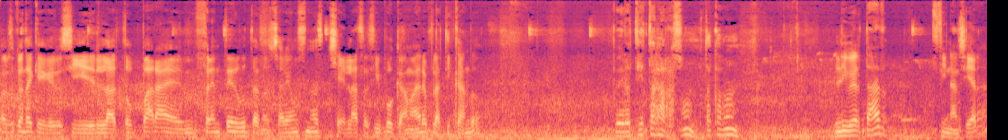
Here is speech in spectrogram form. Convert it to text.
me cuenta que si la topara enfrente, de nos haríamos unas chelas así poca madre platicando. Pero tiene toda la razón, está cabrón. Libertad financiera,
